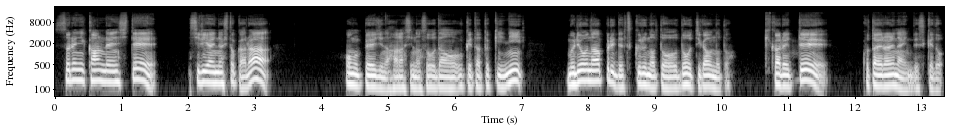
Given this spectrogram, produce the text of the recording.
それに関連して、知り合いの人からホームページの話の相談を受けたときに、無料のアプリで作るのとどう違うのと聞かれて答えられないんですけど、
